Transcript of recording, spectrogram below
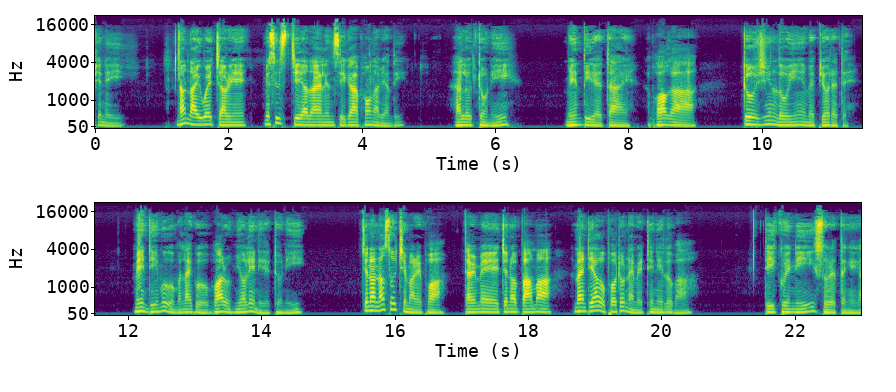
ဖြစ်နေ၏နောက်နိုင်ဝဲကြရင် Mrs. Jayada Allen စီကဖုန်းလာပြန်သည် Hello Tony မင်းသိတဲ့အတိုင်းအဖွားက တူရှင်းလိုရင်းပဲပြောတတ်တယ်မင်းဒီမှုကိုမလိုက်ဖို့ဘွားတို့မျောလင့်နေတယ်တိုနီကျွန်တော်နောက်ဆုတ်ချင်ပါတယ်ဘွားဒါပေမဲ့ကျွန်တော်ပါမအမှန်တရားကိုဖော်ထုတ်နိုင်မယ်ထင်နေလို့ပါဒီခွင်နီဆိုတဲ့တငယ်က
